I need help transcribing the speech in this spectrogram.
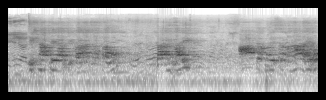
इतना पे आपसे कहना चाहता हूँ। दादी भाई आप जब प्रेशर बना रहे हो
